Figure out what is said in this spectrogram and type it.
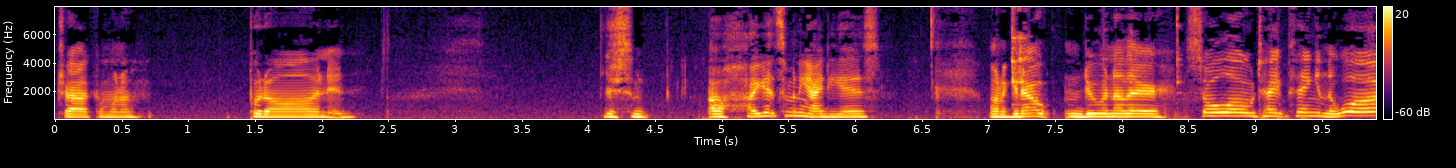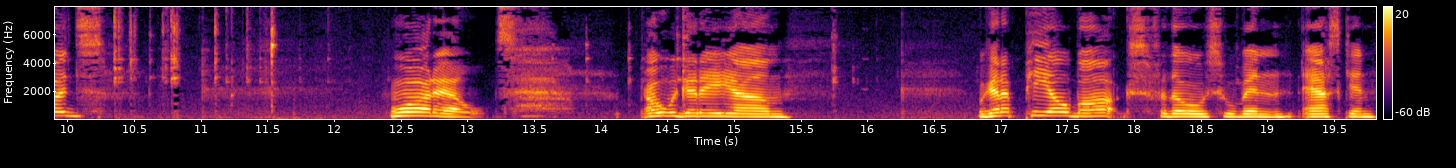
truck I want to put on and there's some, oh, I get so many ideas. Want to get out and do another solo type thing in the woods. What else? Oh, we got a, um, we got a P.O. box for those who've been asking,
